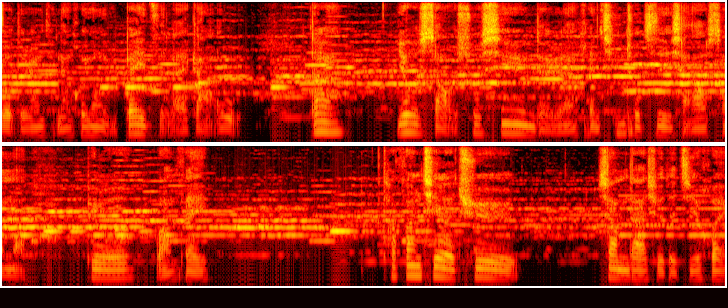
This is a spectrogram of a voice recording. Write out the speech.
有的人可能会用一辈子来感悟，当然，也有少数幸运的人很清楚自己想要什么，比如王菲，她放弃了去厦门大学的机会，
